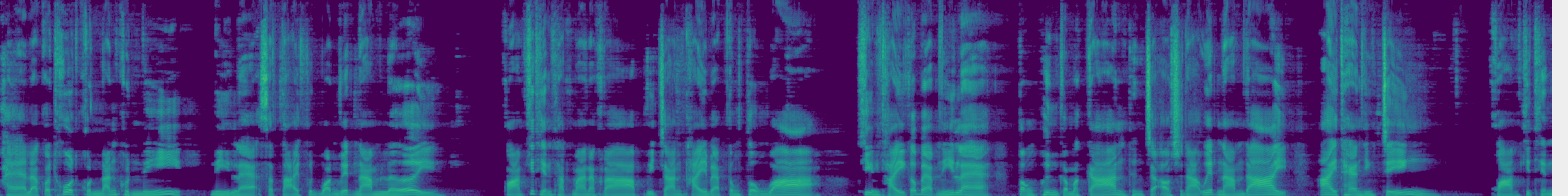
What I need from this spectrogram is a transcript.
แพ้แล้วก็โทษคนนั้นคนนี้ นี่แหละสไตล์ฟุตบอลเวียดนามเลย ความคิดเห็นถัดมานะครับ วิจารณ์ไทยแบบตรงๆว่า ทีมไทยก็แบบนี้แหละ ต้องพึ่งกรรมการถึงจะเอาชนะเวียดนามได้ อายแทนจริงๆ ความคิดเห็น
